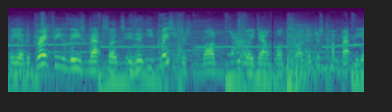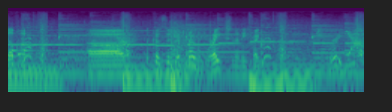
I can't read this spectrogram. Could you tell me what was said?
But yeah, the great thing with these maps, folks, is that you basically just run all the way down one side, then just come back the other. Um, because there's just no breaks in anything. It's really useful.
